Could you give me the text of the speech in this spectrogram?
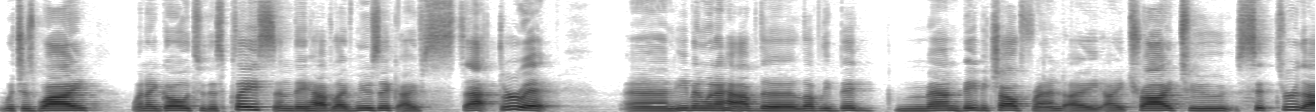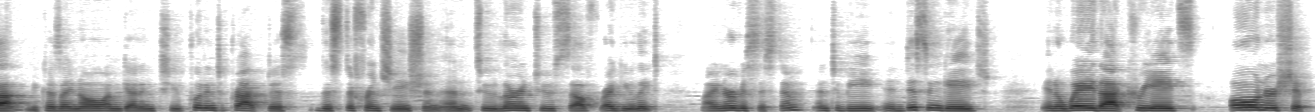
which is why when I go to this place and they have live music, I've sat through it. And even when I have the lovely big man baby child friend i i try to sit through that because i know i'm getting to put into practice this differentiation and to learn to self-regulate my nervous system and to be uh, disengaged in a way that creates ownership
